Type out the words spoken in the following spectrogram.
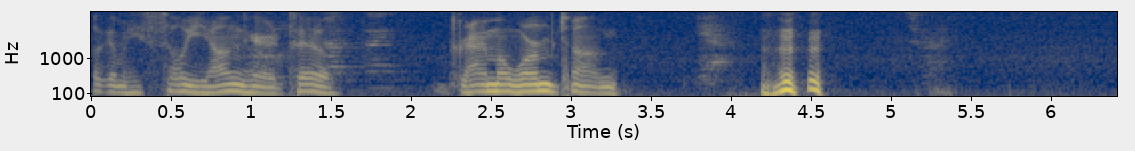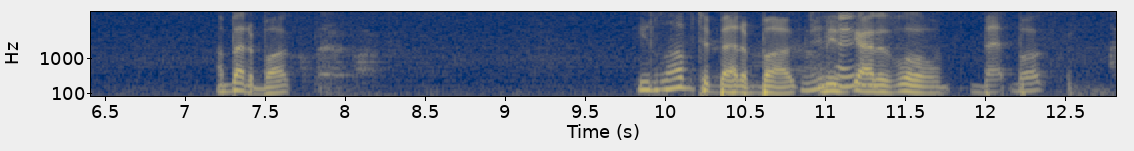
Look at him. He's so young here too. Grima Wormtongue. Yeah. I'll bet a buck. I'll bet a buck. He loved to bet a buck. And He's got his little bet book. I.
